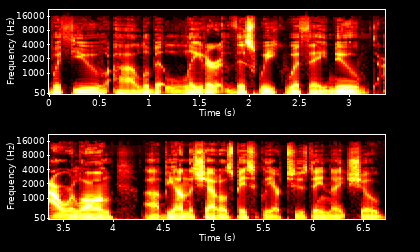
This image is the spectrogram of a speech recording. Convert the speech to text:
with you uh, a little bit later this week with a new hour long uh, Beyond the Shadows, basically our Tuesday night show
